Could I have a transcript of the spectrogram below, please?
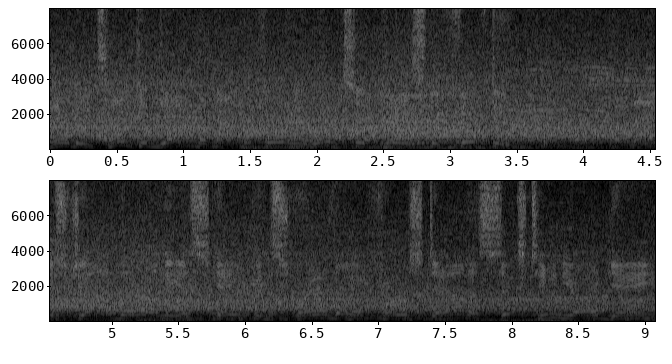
he'll be taken down, but not before he works it past the 50. A nice job there on the escape and scramble. A first down, a 16-yard gain.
